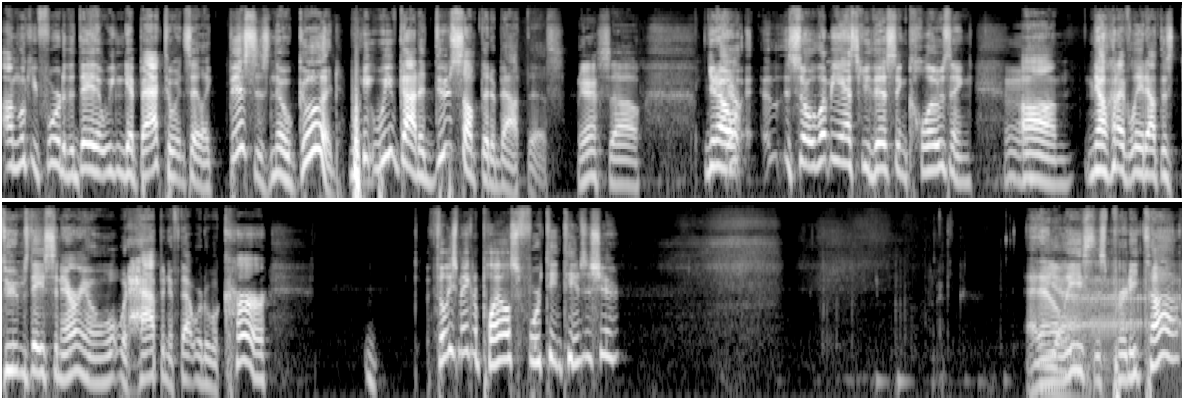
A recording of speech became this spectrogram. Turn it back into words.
I'm looking forward to the day that we can get back to it and say like, this is no good. We we've got to do something about this. Yeah. So, you know, so let me ask you this in closing. Um, now that I've laid out this doomsday scenario and what would happen if that were to occur, Phillies making the playoffs, 14 teams this year? That NL East is pretty tough.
